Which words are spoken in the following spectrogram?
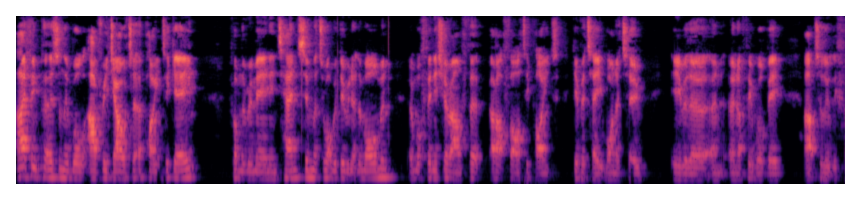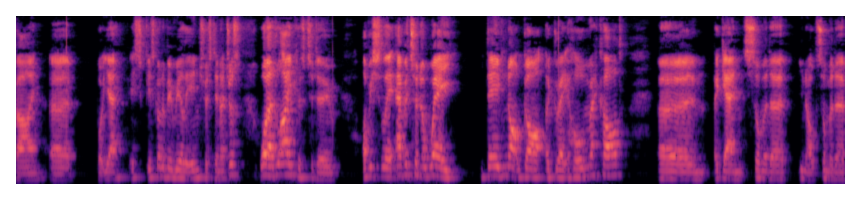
I think personally we'll average out at a point a game from the remaining 10, similar to what we're doing at the moment, and we'll finish around about 40 points, give or take one or two either there, and, and I think we'll be absolutely fine. Uh, but yeah, it's, it's going to be really interesting. I just what I'd like us to do, obviously Everton away, they've not got a great home record. Um, again, some of the you know some of the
